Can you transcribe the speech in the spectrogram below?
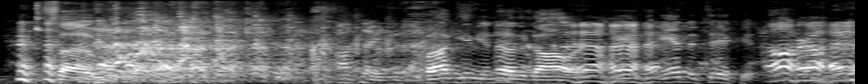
so. I'll take that. But I'll give you another dollar and, and the ticket. All right.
